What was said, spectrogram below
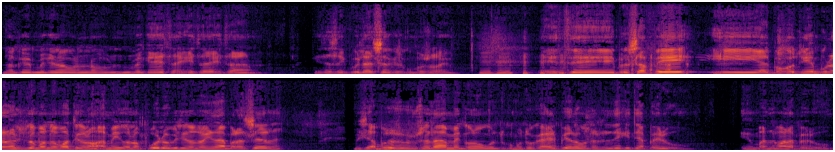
no que me quedó, no, me quedé esta, esta, esta, esta secuela de ser como soy. este, pero zafé y al poco tiempo, una noche tomando mate con los amigos en los pueblos, viste, no hay nada para hacer, me decían, vos sos un salame, como, como tocar el piano, cuando tendría que irte a Perú. Y me mandaban a Perú.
